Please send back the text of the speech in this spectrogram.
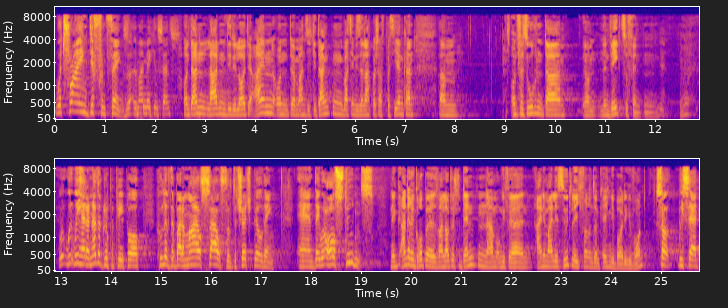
we're trying different things. Am I making sense? Und dann laden die die Leute ein und äh, machen sich Gedanken, was in dieser Nachbarschaft passieren kann ähm, und versuchen da ähm, einen Weg zu finden. We, we we had another group of people who lived about a mile south of the church building and they were all students. Eine andere Gruppe, es waren lauter Studenten, haben ungefähr eine Meile südlich von unserem Kirchengebäude gewohnt So we said,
